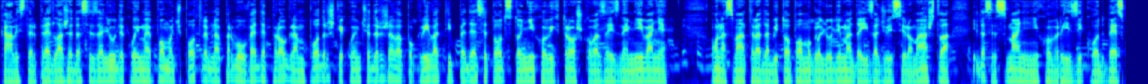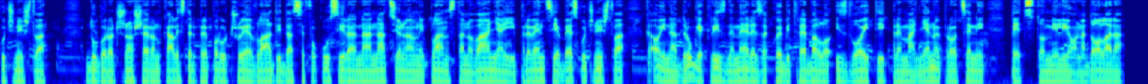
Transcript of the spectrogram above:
Kalister predlaže da se za ljude kojima je pomoć potrebna prvo uvede program podrške kojim će država pokrivati 50% njihovih troškova za iznajmljivanje. Ona smatra da bi to pomoglo ljudima da izađu iz siromaštva i da se smanji njihov rizik od beskućništva. Dugoročno Sharon Kalister preporučuje vladi da se fokusira na nacionalni plan stanovanja i prevencije beskućništva, kao i na druge krizne mere za koje bi trebalo izdvojiti prema njenoj proceni 500 miliona dolara.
